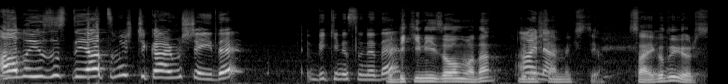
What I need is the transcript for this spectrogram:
Abla yüzüstü yatmış çıkarmış şeyi de bikinisini de. Bikini izi olmadan Aynen. güneşlenmek istiyor. Saygı duyuyoruz.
